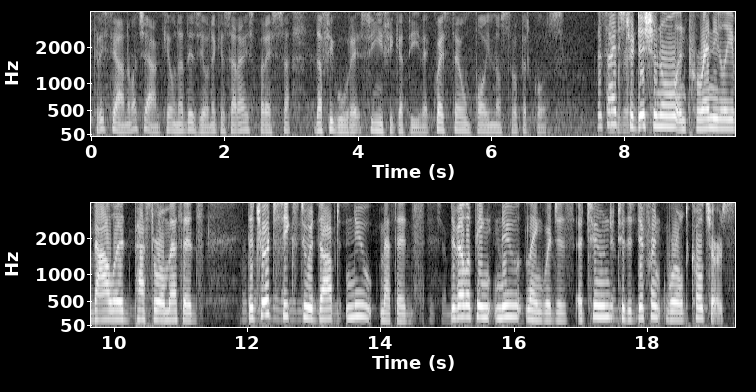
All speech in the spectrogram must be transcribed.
cristiano, ma c'è anche un'adesione che sarà espressa da figure significative. Questo è un po' il nostro percorso. Besides traditional and perennially valid pastoral methods, the Church seeks to adopt new methods, developing new languages attuned to the different world cultures,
